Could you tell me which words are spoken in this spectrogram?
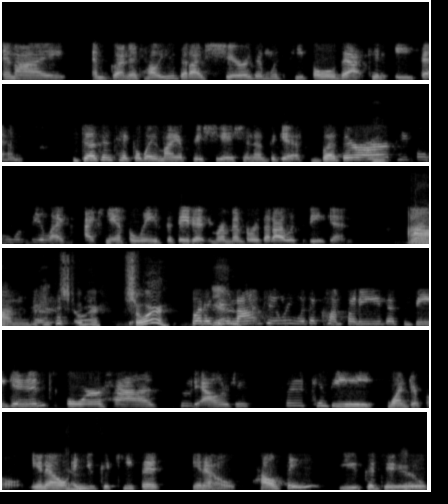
and I am going to tell you that I share them with people that can eat them. Doesn't take away my appreciation of the gift, but there are people who would be like, I can't believe that they didn't remember that I was vegan. Um, sure sure but if Yeah. you're not dealing with a company that's vegan or has food allergies, food can be wonderful, you know, and you could keep it, you know, healthy. You could do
